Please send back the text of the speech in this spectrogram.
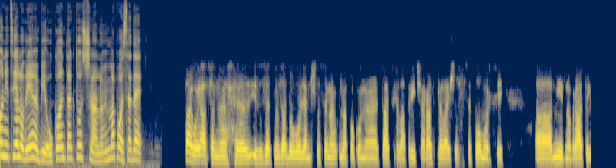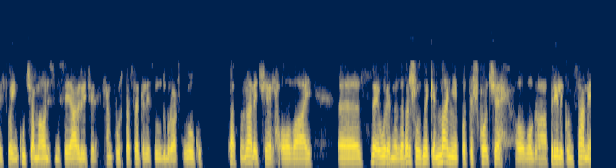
On je cijelo vrijeme bio u kontaktu s članovima posade. Pa evo ja sam e, izuzetno zadovoljan što se napokon e, ta cijela priča rasprela i što su se pomorci mirno vratili svojim kućama. Oni su mi se javili jučer iz Frankfurta, sletili su u Dubrovačku luku kasno na večer, ovaj, e, sve uredno završilo uz neke manje poteškoće ovoga prilikom same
